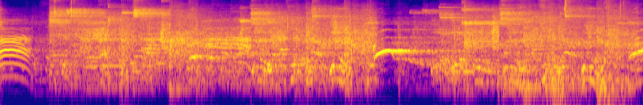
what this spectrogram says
Ah. Uh!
